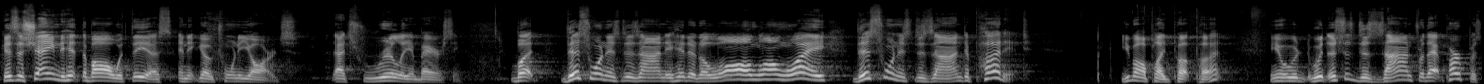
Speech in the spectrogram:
Because it's a shame to hit the ball with this and it go 20 yards. That's really embarrassing. But this one is designed to hit it a long, long way. This one is designed to putt it. You've all played putt putt. You know, we're, we're, this is designed for that purpose.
